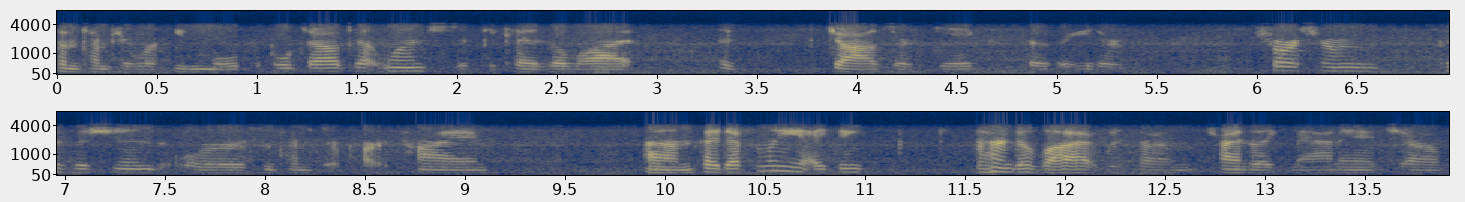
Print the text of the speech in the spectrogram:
sometimes you're working multiple jobs at once just because a lot of jobs are gigs, so they're either short term positions or sometimes they're part time. Um, so I definitely I think learned a lot with um trying to like manage um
